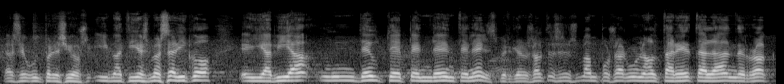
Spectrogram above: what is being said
ha sigut preciós. I Matías Massarico eh, hi havia un deute pendent en ells, perquè nosaltres ens vam posar un altaret allà en de rock,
